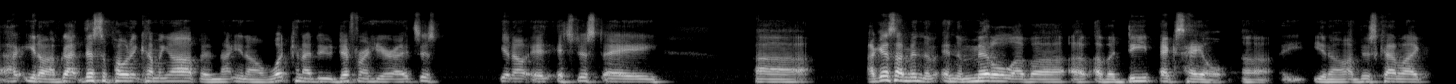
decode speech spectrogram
I, you know i've got this opponent coming up and you know what can i do different here? It's just you know it, it's just a uh i guess i'm in the in the middle of a of a deep exhale uh you know i'm just kind of like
